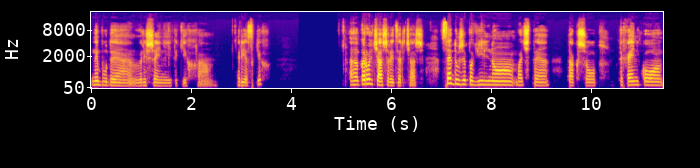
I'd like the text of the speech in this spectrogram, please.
Не буде рішень таких різких. Е, Король чаш, рицар чаш. Все дуже повільно, бачите, так, що тихенько.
